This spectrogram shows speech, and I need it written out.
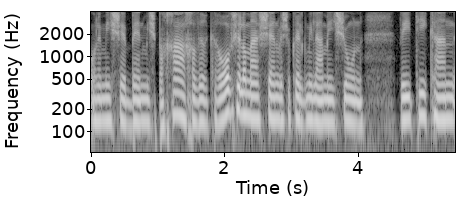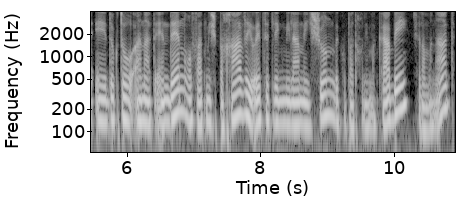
או למי שבן משפחה, חבר קרוב שלו מעשן ושוקל גמילה מעישון. ואיתי כאן דוקטור ענת אנדן, רופאת משפחה ויועצת לגמילה מעישון בקופת חולים מכבי. שלום ענת.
